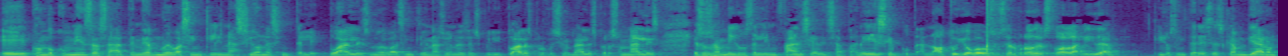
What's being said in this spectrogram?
Eh, cuando comienzas a tener nuevas inclinaciones intelectuales, nuevas inclinaciones espirituales, profesionales, personales, esos amigos de la infancia desaparecen, puta, no, tú y yo vamos a ser brothers toda la vida y los intereses cambiaron.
